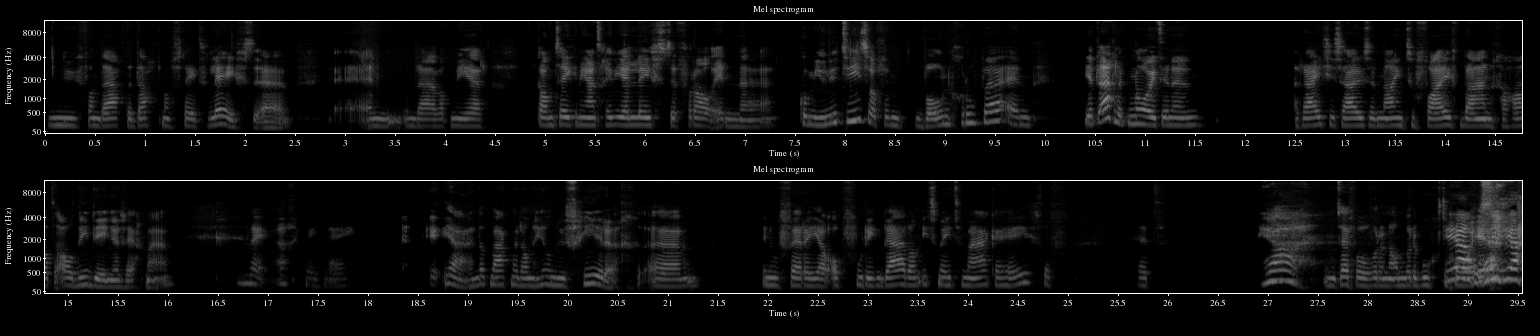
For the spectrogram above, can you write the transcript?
nu vandaag de dag nog steeds leeft? En om daar wat meer kanttekening aan te geven, jij leeft vooral in communities of in woongroepen. En je hebt eigenlijk nooit in een rijtjeshuis een 9-to-5 baan gehad, al die dingen, zeg maar. Nee, eigenlijk niet, nee. Ja, en dat maakt me dan heel nieuwsgierig. Ehm, in hoeverre jouw opvoeding daar dan iets mee te maken heeft? Of het... Ja. Om het even over een andere boek te ja, gooien. Precies, ja,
